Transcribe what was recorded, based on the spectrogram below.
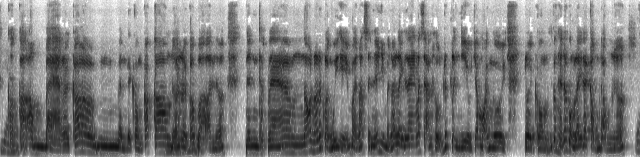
Dạ. còn có ông bà rồi có mình thì còn có con nữa rồi có vợ nữa nên thật ra nó nó rất là nguy hiểm và nó sẽ nếu như mà nó lây lan nó sẽ ảnh hưởng rất là nhiều cho mọi người rồi còn có thể nó còn lây ra cộng đồng nữa yeah. Dạ.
